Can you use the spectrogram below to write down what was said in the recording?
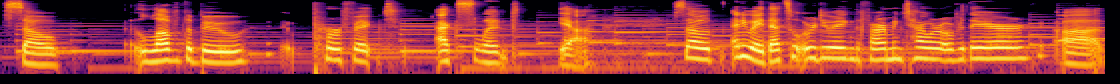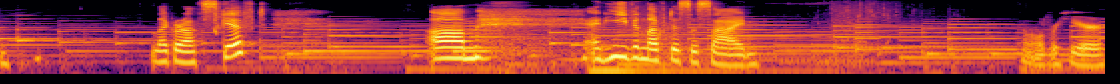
So, love the boo. Perfect. Excellent. Yeah. So anyway, that's what we're doing. The farming tower over there, uh, Legorath's gift. Um, and he even left us a sign. Come over here.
